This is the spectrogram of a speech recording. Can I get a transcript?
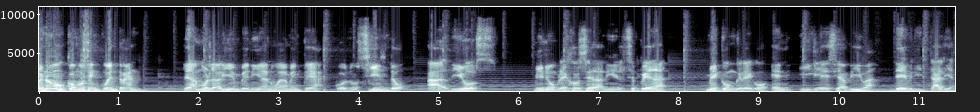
Bueno, ¿cómo se encuentran? Le damos la bienvenida nuevamente a Conociendo a Dios. Mi nombre es José Daniel Cepeda, me congrego en Iglesia Viva de Britalia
